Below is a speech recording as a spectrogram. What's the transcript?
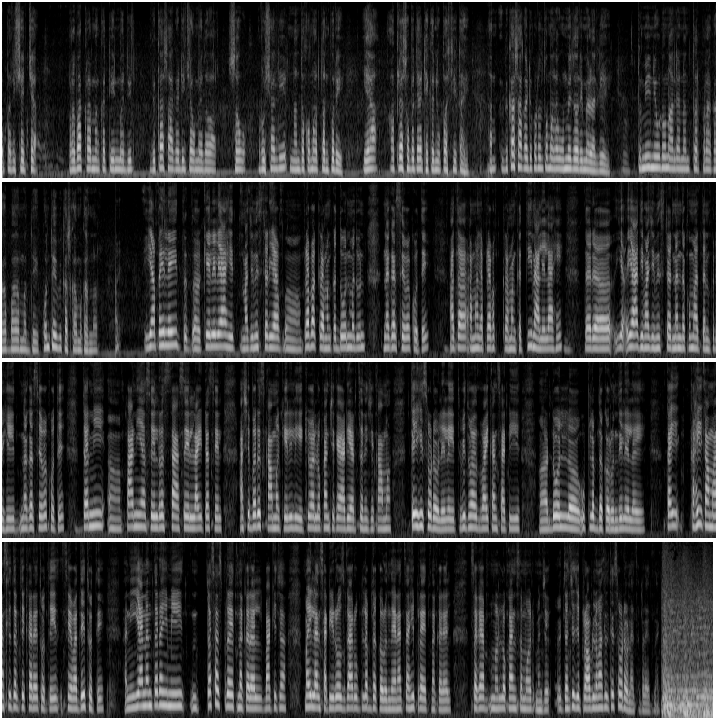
परिषदच्या प्रभाग क्रमांक तीनमधील विकास आघाडीच्या उमेदवार सौ वृषाली नंदकुमार तनपुरे या आपल्यासोबत या ठिकाणी उपस्थित आहे विकास आघाडीकडून तुम्हाला उमेदवारी मिळाली आहे. तुम्ही निवडून आल्यानंतर प्रभागामध्ये कोणते विकास कामं करणार? या पहिलेही त- केलेले आहेत. माझे मिस्टर या प्रभाग क्रमांक दोनमधून नगरसेवक होते. आता आम्हाला प्रभाग क्रमांक तीन आलेला आहे. तर या याआधी माझे मिस्टर नंदकुमार तनपुरे हे नगरसेवक होते. त्यांनी पाणी असेल रस्ता असेल लाइट असेल असे बरेच कामं केलेली आहे किंवा लोकांचे काही अडीअडचणीचे कामं तेही सोडवलेले आहेत. विधवा बायकांसाठी डोल उपलब्ध करून दिलेलं आहे. काही काही कामं असली तर ते करत होते सेवा देत होते. आणि यानंतरही मी तसाच प्रयत्न करेल बाकीच्या महिलांसाठी रोजगार उपलब्ध करून देण्याचाही प्रयत्न करेल. सगळ्या लोकांसमोर म्हणजे त्यांचे जे प्रॉब्लेम असेल ते सोडवण्याचा प्रयत्न करेल.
